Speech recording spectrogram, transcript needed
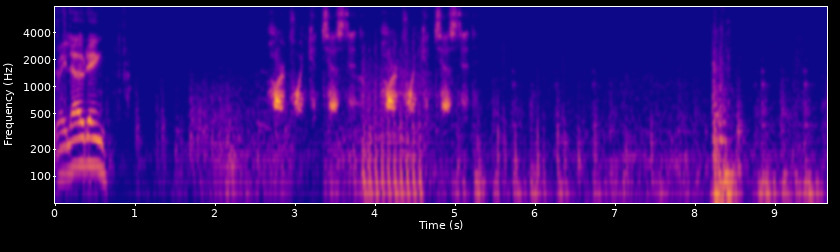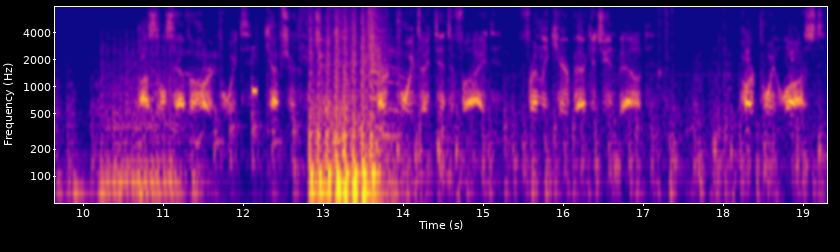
Reloading. Hardpoint contested. Hardpoint contested. Hostiles have the hardpoint. Capture the objective. Hardpoint identified. Friendly care package inbound. Hardpoint lost.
